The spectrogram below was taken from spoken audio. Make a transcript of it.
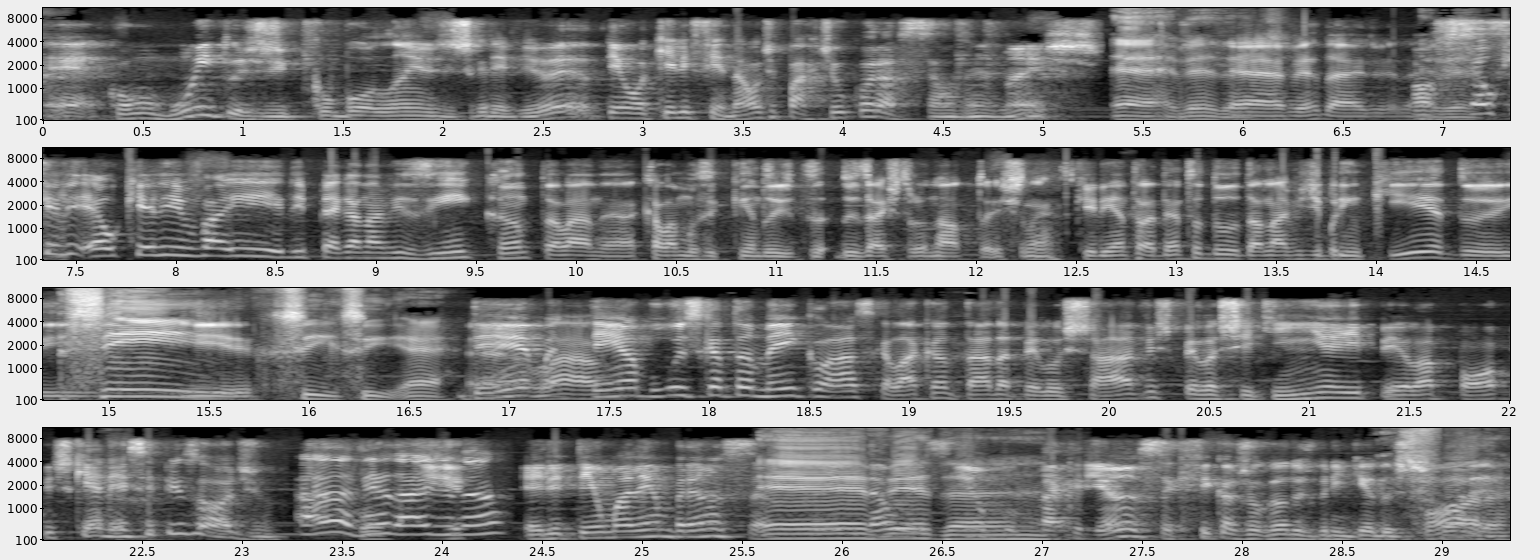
é, como muitos de que o Bolanhos é- tem aquele final de partir o coração, né? Mas. É, verdade. É verdade, verdade. Nossa. É o que ele é o que ele vai ele pega na vizinha e canta lá, né? Aquela musiquinha dos, dos astronautas, né? Que ele entra dentro do- da nave de brinquedo e Sim, e- sim, sim, é. Tem, É, lá- tem a música também clássica, lá cantada pelo Chaves, pela Chiquinha e pela Pops, que é nesse episódio. Ah, é verdade, né? Ele tem uma lembrança. É Ele dá um verdade. exemplo pra criança que fica jogando os brinquedos fora, Fora.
